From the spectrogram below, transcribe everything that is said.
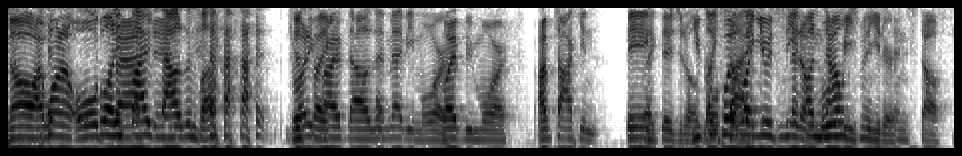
no, I want an old Twenty five thousand bucks. Twenty five that thousand. might be more. Might be more. I'm talking big Like, digital. You could like put something like you would see in a movie announcements theater. and stuff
